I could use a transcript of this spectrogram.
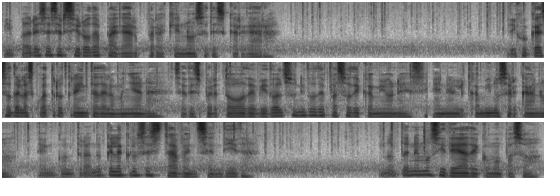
mi padre se cercioró de apagar para que no se descargara. Dijo que eso de las 4.30 de la mañana se despertó debido al sonido de paso de camiones en el camino cercano, encontrando que la cruz estaba encendida. No tenemos idea de cómo pasó,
